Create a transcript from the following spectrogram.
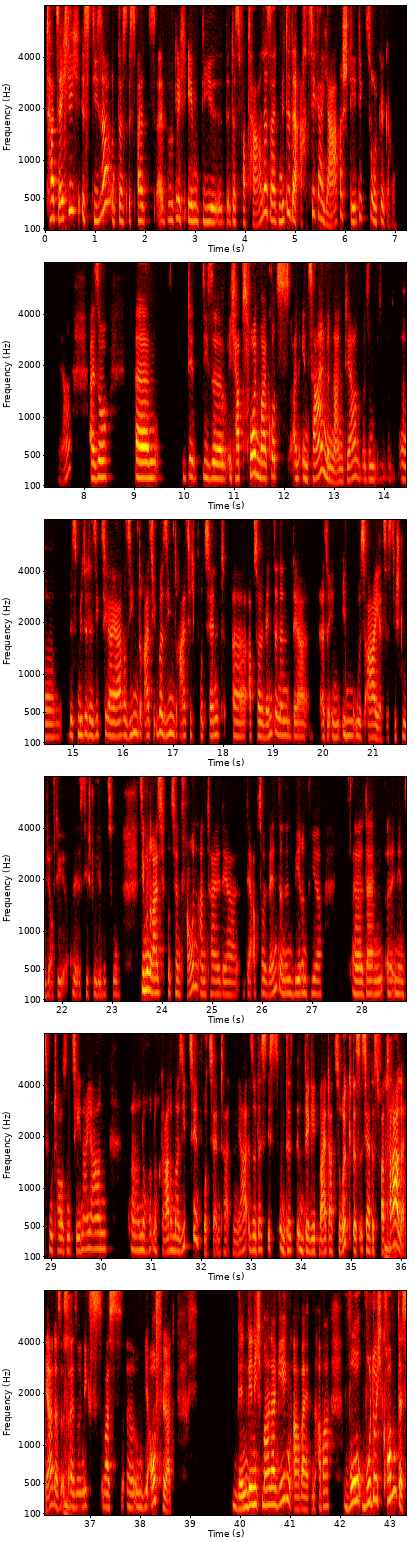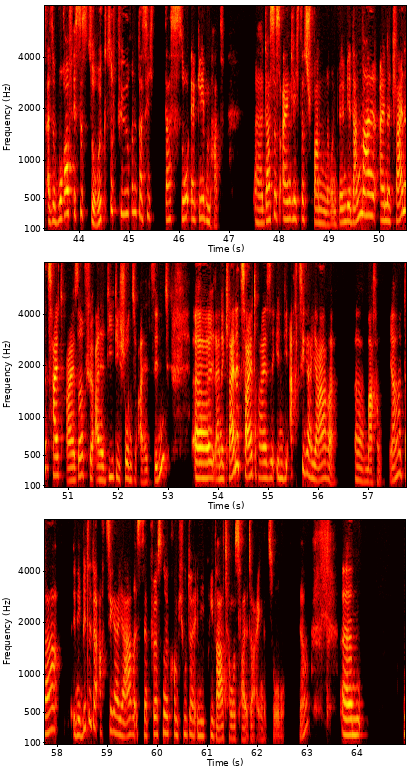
tatsächlich ist dieser, und das ist als äh, wirklich eben die, das Fatale, seit Mitte der 80er Jahre stetig zurückgegangen. Ja? Also ähm, die, diese, ich habe es vorhin mal kurz in Zahlen benannt, ja, also, äh, bis Mitte der 70er Jahre 37, über 37 Prozent äh, Absolventinnen der, also in den USA jetzt ist die Studie auf die, ist die Studie bezogen, 37 Prozent Frauenanteil der, der Absolventinnen, während wir äh, dann äh, in den 2010er Jahren äh, noch, noch gerade mal 17 Prozent hatten. Ja? Also das ist, und, das, und, der geht weiter zurück. Das ist ja das mhm. Fatale. Ja? Das ist mhm. also nichts, was irgendwie aufhört wenn wir nicht mal dagegen arbeiten. Aber wo, wodurch kommt es? Also worauf ist es zurückzuführen, dass sich das so ergeben hat? Das ist eigentlich das Spannende. Und wenn wir dann mal eine kleine Zeitreise für all die, die schon so alt sind, eine kleine Zeitreise in die 80er Jahre äh, machen. Ja, da in die Mitte der 80er Jahre ist der Personal Computer in die Privathaushalte eingezogen. Ja?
